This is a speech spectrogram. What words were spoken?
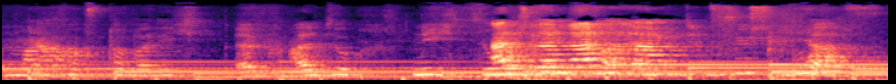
In Minecraft kann man nicht, ähm, also nicht so. Also dann landen wir mit den Füßen Ja.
